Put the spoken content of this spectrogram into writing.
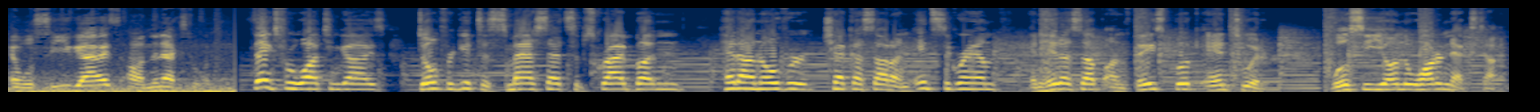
and we'll see you guys on the next one. Thanks for watching guys. Don't forget to smash that subscribe button. Head on over, check us out on Instagram, and hit us up on Facebook and Twitter. We'll see you on the water next time.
